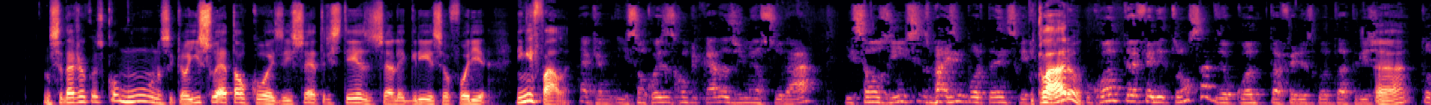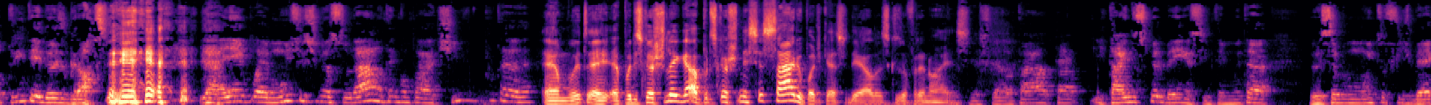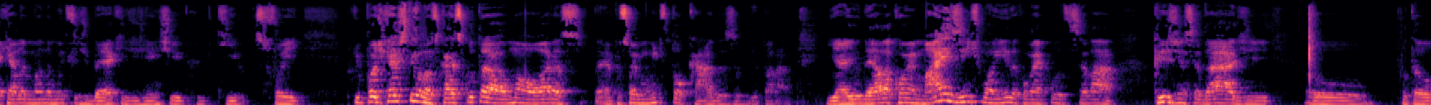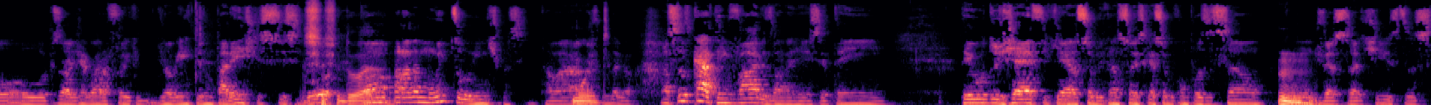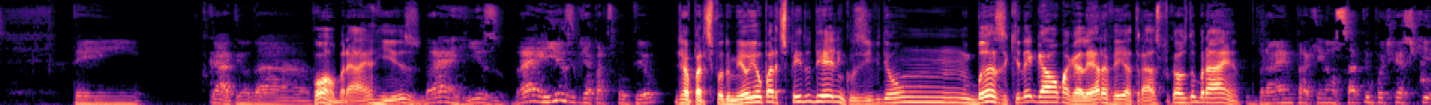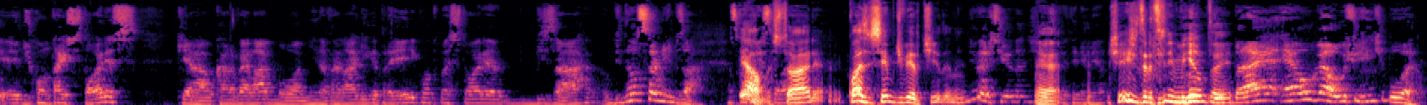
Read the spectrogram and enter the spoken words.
Ansiedade é uma coisa comum, não sei o que. Isso é tal coisa, isso é tristeza, isso é alegria, isso é euforia. Ninguém fala. É, que e são coisas complicadas de mensurar e são os índices mais importantes. Que, Claro. O quanto tu é feliz. Tu não sabe dizer o quanto tu tá feliz, o quanto tu tá triste. É. Tô 32 graus. e aí pô, é muito difícil de mensurar, não tem comparativo. Puta, É muito. É, é por isso que eu acho legal, por isso que eu acho necessário o podcast dela, Esquizofrenóias. Dela tá, tá- E tá indo super bem, assim. Tem muita. Eu recebo muito feedback, ela manda muito feedback de gente que, foi. Porque o podcast tem um, os caras escutam uma hora, a pessoa é muito tocada sobre a parada. E aí o dela, como é mais íntimo ainda, como é, putz, sei lá, crise de ansiedade, ou. Puta, o, o episódio de agora foi de alguém que teve um parente que se suicidou. Suicidou, Então é é. uma parada muito íntima, assim. Então é Muito. muito legal. Mas, cara, tem vários lá na agência. Tem, tem o do Jeff, que é sobre canções, que é sobre composição, Hum. com diversos artistas. Tem. Cara, tem o da. Pô, o Brian Riso. Brian Riso. Brian Riso, que já participou do teu. Já participou do meu e eu participei do dele. Inclusive deu um buzz que legal. Uma galera veio atrás por causa do Brian. O Brian, pra quem não sabe, tem um podcast que é de contar histórias. Que a, o cara vai lá, ou a mina vai lá, liga pra ele e conta uma história bizarra. Não necessariamente bizarra. É uma história quase sempre divertida, né? divertida, de É. entretenimento. Cheio de entretenimento o aí. Brian é o gaúcho gente boa.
